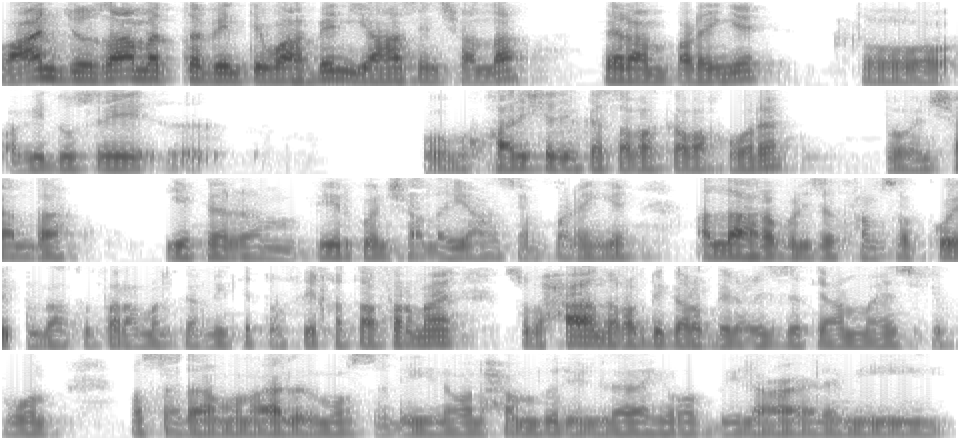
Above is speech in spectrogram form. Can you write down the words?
وان جزامت بنت بن یہاں سے انشاءاللہ پھر ہم پڑھیں گے۔ تو ابھی دوسری بخاری شریف کا سبق کا وقت ہو رہا ہے، تو انشاءاللہ یہ پھر ہم پیر کو انشاءاللہ یہاں سے ہم پڑھیں گے۔ اللہ رب العزت ہم سب کو ان باتوں پر عمل کرنے کی توفیق عطا فرمائے۔ سبحان ربک رب العزت عما یصفون۔ والسلام علی المرسلین والحمد للہ رب العالمین۔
